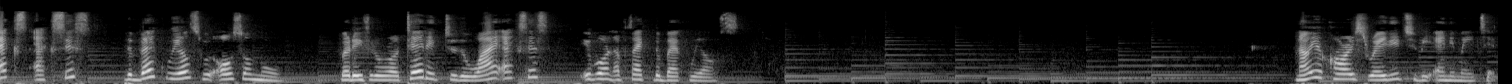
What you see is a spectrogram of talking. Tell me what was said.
x-axis, the back wheels will also move. But if you rotate it to the y-axis, it won't affect the back wheels. Now your car is ready to be animated.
